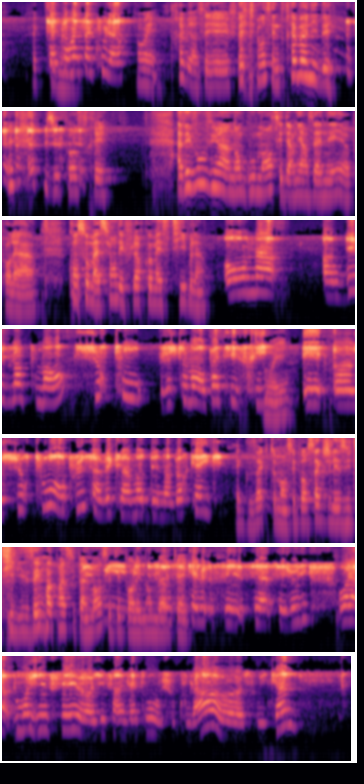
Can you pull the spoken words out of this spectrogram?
Chacun a sa couleur. Oui, très bien. C'est effectivement c'est une très bonne idée. J'y penserai. Avez-vous vu un engouement ces dernières années pour la consommation des fleurs comestibles? On a un développement, surtout justement en pâtisserie, oui. et euh, surtout en plus avec la mode des number cakes. Exactement, c'est pour ça que je les utilisais, moi principalement, oui, c'était pour les number cakes. C'est assez joli. Voilà, moi j'ai fait, euh, j'ai fait un gâteau au chocolat euh, ce week-end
